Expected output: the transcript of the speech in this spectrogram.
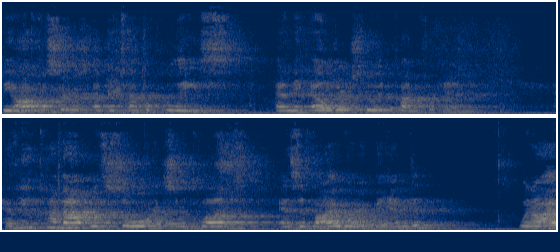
the officers of the temple police, and the elders who had come for him, Have you come out with swords and clubs as if I were a bandit? When I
